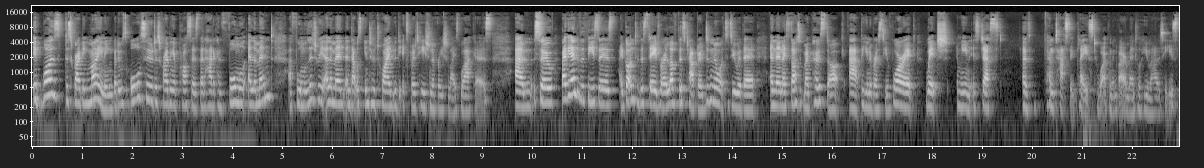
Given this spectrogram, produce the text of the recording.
It was describing mining, but it was also describing a process that had a kind of formal element, a formal literary element, and that was intertwined with the exploitation of racialized workers. Um, so by the end of the thesis, I'd gotten to the stage where I loved this chapter. I didn't know what to do with it. And then I started my postdoc at the University of Warwick, which, I mean, is just a fantastic place to work in environmental humanities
